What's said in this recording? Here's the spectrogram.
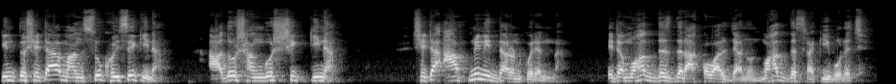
কিন্তু সেটা মানসুখ হয়েছে কিনা? আদৌ সাংঘর্ষিক কিনা? সেটা আপনি নির্ধারণ করেন না। এটা মহাদ্দেশদের আকওয়াল জানুন। মহাদ্দেশরা কি বলেছে?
